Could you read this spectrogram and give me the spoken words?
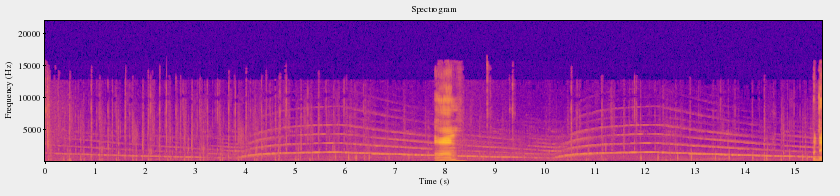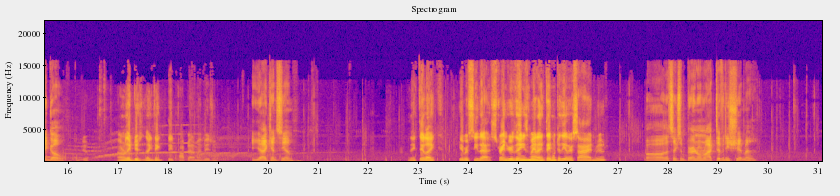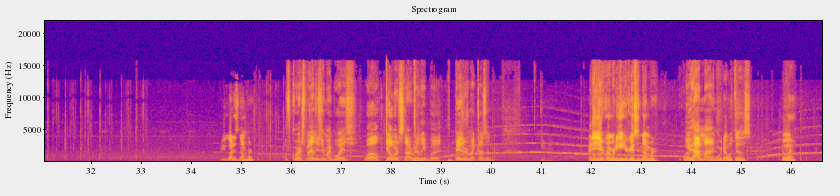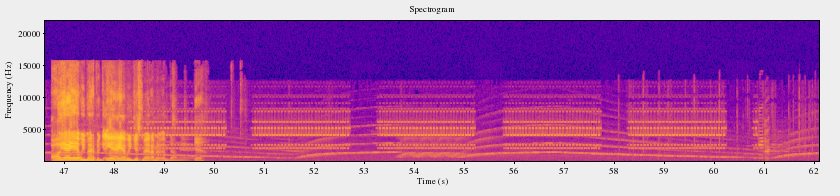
Um. Where'd they go? Uh, I don't know. They just like they they popped out of my vision. Yeah, I can't see them. I think they like. You ever see that Stranger Things, man? I think they went to the other side, dude. Oh, that's like some paranormal activity shit, man. You got his number? Of course, man. These are my boys. Well, Gilbert's not really, but Pedro's my cousin. I need to remember to get your guys' number. You Um, have mine. We're done with those. Do I? Oh yeah, yeah. We met up again. Yeah, yeah. We just met. I'm, I'm down. Yeah. yeah. Yeah.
